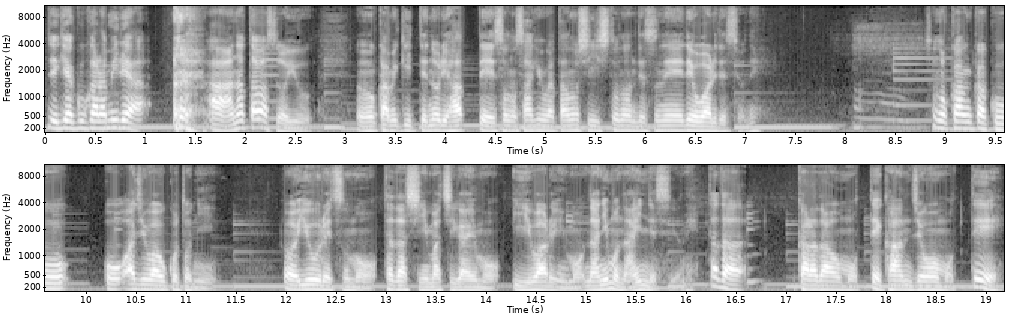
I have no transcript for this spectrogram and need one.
で、逆から見りゃ、あ あ、なたはそういう、髪切ってのり張って、その作業が楽しい人なんですね、で終わりですよね。その感覚を味わうことに優劣も正しい間違いもいい悪いも何もないんですよね。ただ体を持って感情を持って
